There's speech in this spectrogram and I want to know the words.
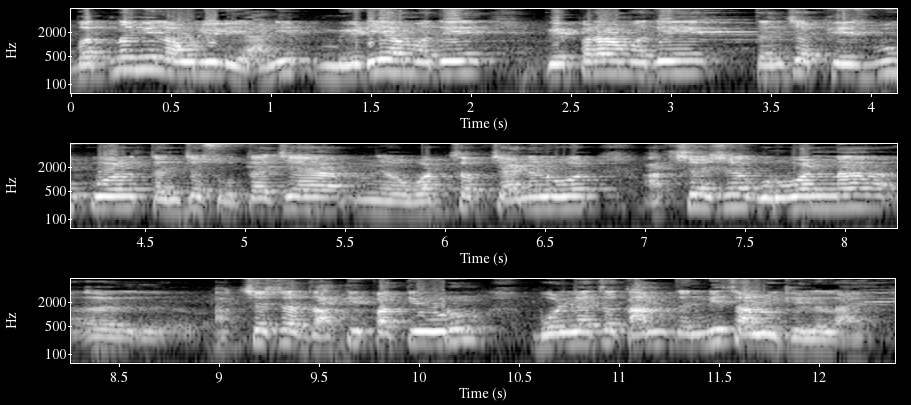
बदनामी लावलेली आहे. आणि मीडियामध्ये पेपरामध्ये त्यांच्या फेसबुकवर त्यांच्या स्वतःच्या व्हॉट्सअप चॅनल चॅनलवर अक्षरशः गुरुवांना अक्षरशः जातीपातीवरून बोलण्याचं काम त्यांनी चालू केलेलं आहे.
